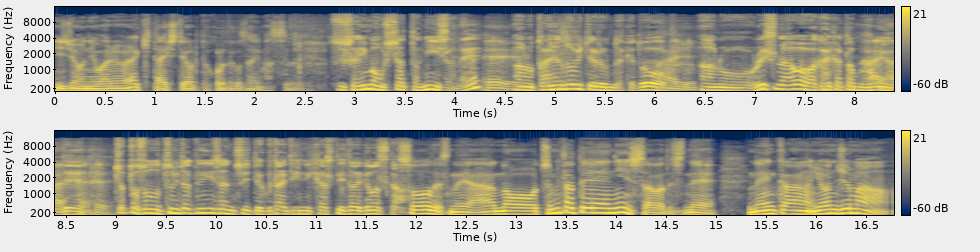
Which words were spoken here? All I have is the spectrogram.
非常に我々は期待しておるところでございます。鈴木さん、今おっしゃった NISA ね、ええ、あの、大変伸びてるんだけど、はい、あの、リスナーは若い方も多いんで、ちょっとその積立 NISA について具体的に聞かせていただけますか？そうですね。あの、積立 NISA はですね、年間40万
